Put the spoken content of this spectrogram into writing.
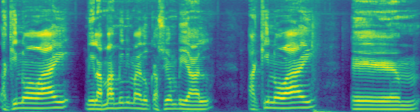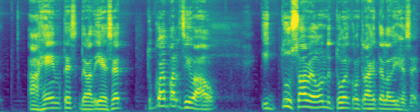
Aquí no hay ni la más mínima educación vial. Aquí no hay eh, agentes de la DGC. Tú coges para el Cibao y tú sabes dónde tú vas a encontrar gente de la DGC.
